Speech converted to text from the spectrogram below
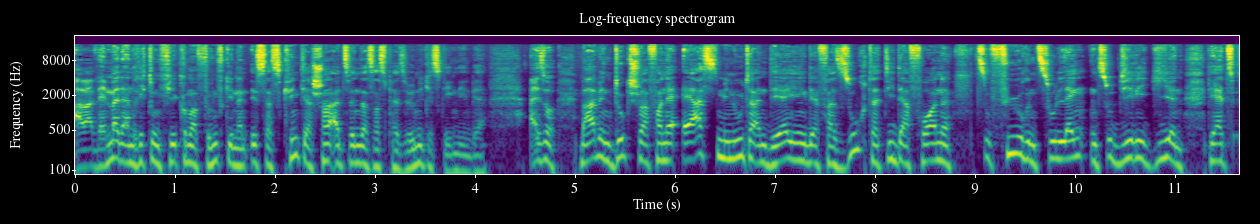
Aber wenn wir dann Richtung 4,5 gehen, dann ist das, klingt ja schon, als wenn das was Persönliches gegen ihn wäre. Also Marvin Duksch war von der ersten Minute an derjenige, der versucht hat, die da vorne zu führen, zu lenken, zu dirigieren. Der hat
